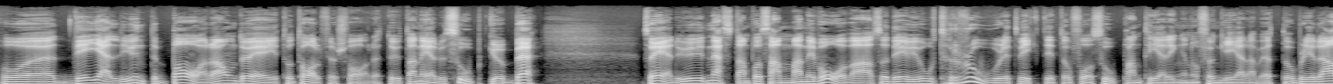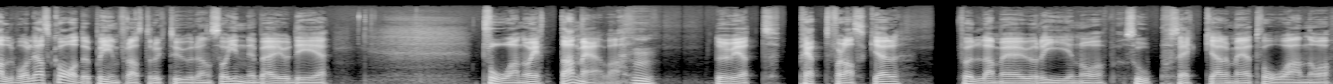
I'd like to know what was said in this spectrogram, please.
Och eh, det gäller ju inte bara om du är i totalförsvaret utan är du sopgubbe så är du ju nästan på samma nivå. Va? Alltså det är ju otroligt viktigt att få sophanteringen att fungera. Vet? du. Och blir det allvarliga skador på infrastrukturen så innebär ju det tvåan och ettan med. Va? Mm. Du vet petflaskor fulla med urin och sopsäckar med tvåan och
